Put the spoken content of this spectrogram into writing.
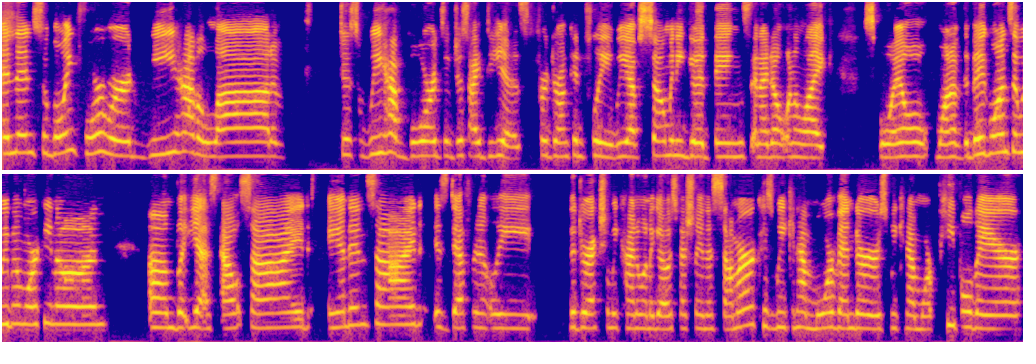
and then so going forward we have a lot of just we have boards of just ideas for drunken flea. We have so many good things and i don't want to like spoil one of the big ones that we've been working on. Um, but yes, outside and inside is definitely the direction we kind of want to go, especially in the summer, because we can have more vendors, we can have more people there,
